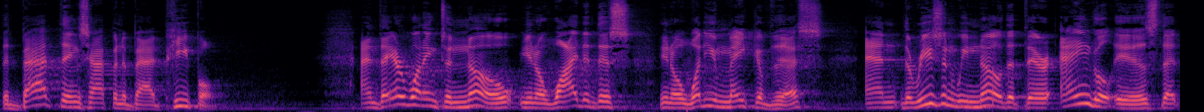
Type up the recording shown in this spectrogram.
that bad things happen to bad people. And they are wanting to know, you know, why did this, you know, what do you make of this? And the reason we know that their angle is that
